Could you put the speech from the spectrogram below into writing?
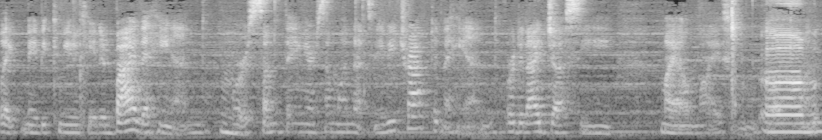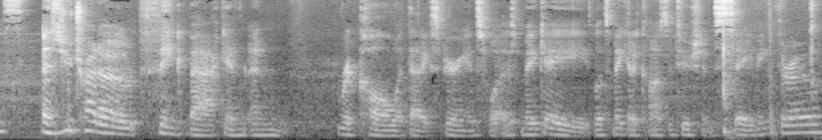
like maybe communicated by the hand or something or someone that's maybe trapped in the hand or did I just see my own life Um, ones? As you try to think back and, and recall what that experience was, make a let's make it a Constitution saving throw.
